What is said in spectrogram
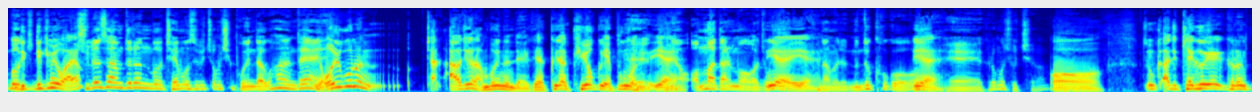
뭐 느, 느낌이 와요? 주변 사람들은 뭐 제 모습이 조금씩 보인다고 하는데 얼굴은 짝, 아직은 안 보이는데. 그냥, 그냥 귀엽고 예쁜 예, 건데, 예. 그냥 엄마 닮아가지고 예, 예. 그나마 좀 눈도 크고 예. 예. 그런 거 좋죠 어, 좀 아직 개그의 그런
